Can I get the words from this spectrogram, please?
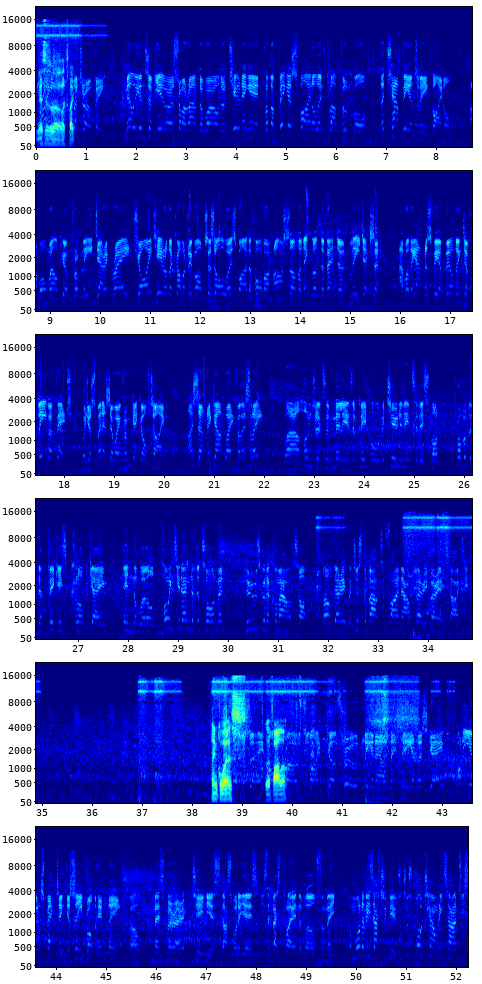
This is what it looks like. Millions of viewers from around the world are tuning in for the biggest final in club football, the Champions League final. A warm welcome from me, Derek Ray, joined here in the commentary box as always by the former Arsenal and England defender Lee Dixon. And with the atmosphere building to fever pitch, we're just minutes away from kick-off time. I certainly can't wait for this, Lee. Well, hundreds of millions of people will be tuning into this one. Probably the biggest club game in the world. Pointed end of the tournament. Who's going to come out on top? Well, Derek, we're just about to find out. Very, very exciting. Was the follow. Might go through Lionel Messi in this game. What are you expecting to see from him, Well, mesmeric genius, that's what he is. He's the best player in the world for me. And one of his attributes, just watch how many times he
